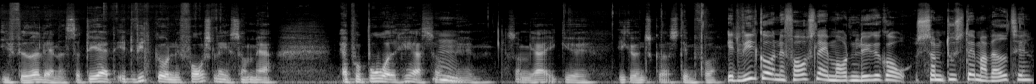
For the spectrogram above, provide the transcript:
i fædrelandet. Så det er et, et vidtgående forslag, som er, er på bordet her, som, mm. øh, som jeg ikke, øh, ikke ønsker at stemme for. Et vidtgående forslag, Morten Lykkegaard, som du stemmer hvad til?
